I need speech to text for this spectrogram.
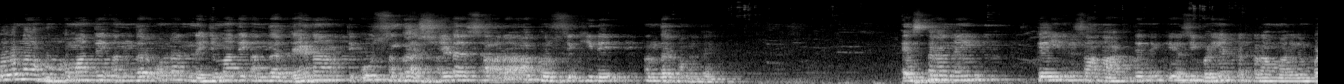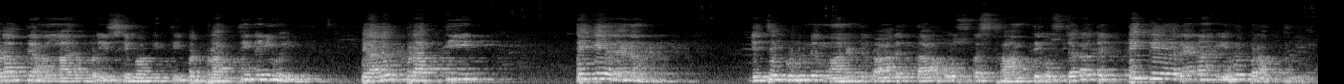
ਉਹਨਾਂ ਹੁਕਮਾਂ ਦੇ ਅੰਦਰ, ਉਹਨਾਂ ਨਿਯਮਾਂ ਦੇ ਅੰਦਰ ਰਹਿਣਾ ਤੇ ਉਹ ਸੰਘਰਸ਼ ਜਿਹੜਾ ਸਾਰਾ ਗੁਰਸਿੱਖੀ ਦੇ ਅੰਦਰ ਹੁੰਦਾ ਹੈ। ਇਸ ਤਰ੍ਹਾਂ ਨਹੀਂ ਕਈ ਇਨਸਾਨ ਆਖਦੇ ਨੇ ਕਿ ਅਸੀਂ ਬੜੀਆਂ ਟੱਕਰਾਂ ਮਾਰੀਆਂ, ਬੜਾ ਧਿਆਨ ਲਾਇਆ, ਬੜੀ ਸੇਵਾ ਕੀਤੀ, ਪਰ ਪ੍ਰਾਪਤੀ ਨਹੀਂ ਹੋਈ। ਪਿਆਰੇ, ਪ੍ਰਾਪਤੀ ਟਿਕੇ ਰਹਿਣਾ। ਜਿੱਥੇ ਗੁਰੂ ਨੇ ਮਨ ਟਿਕਾ ਦਿੱਤਾ, ਉਸ ਸਥਾਨ ਤੇ, ਉਸ ਜਗ੍ਹਾ ਤੇ ਟਿਕੇ ਰਹਿਣਾ ਇਹੋ ਪ੍ਰਾਪਤੀ ਹੈ।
